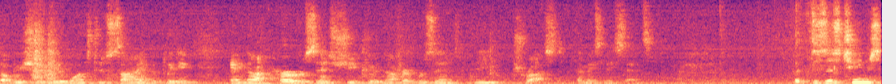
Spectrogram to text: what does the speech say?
thought we should be the ones to sign the pleading and not her, since she could not represent the trust. If that makes any sense. But does this change,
